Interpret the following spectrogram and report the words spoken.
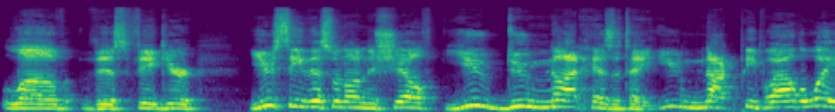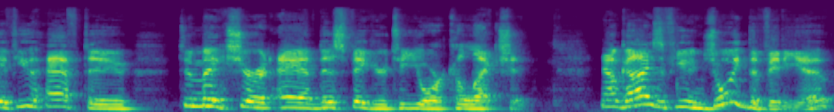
love this figure. You see this one on the shelf, you do not hesitate. You knock people out of the way if you have to to make sure and add this figure to your collection. Now, guys, if you enjoyed the video,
